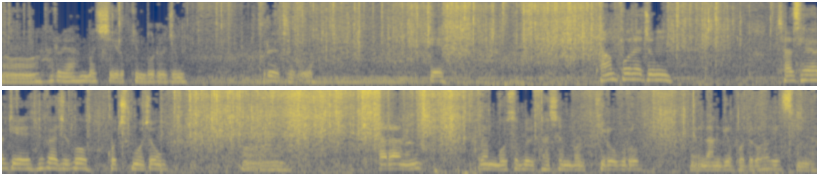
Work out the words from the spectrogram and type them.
어, 하루에 한 번씩 이렇게 물을 좀 뿌려주고요. 예. 다음번에 좀 자세하게 해가지고 고추 모종 어, 자라는 그런 모습을 다시 한번 기록으로 예, 남겨보도록 하겠습니다.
